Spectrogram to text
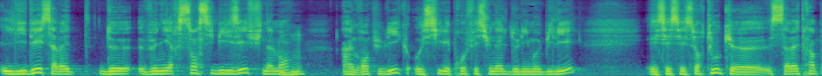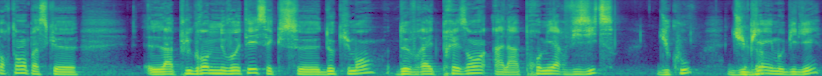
l'idée, ça va être de venir sensibiliser finalement Mhm. Un grand public, aussi les professionnels de l'immobilier. Et c'est surtout que ça va être important parce que la plus grande nouveauté, c'est que ce document devra être présent à la première visite, du coup, du bien immobilier.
